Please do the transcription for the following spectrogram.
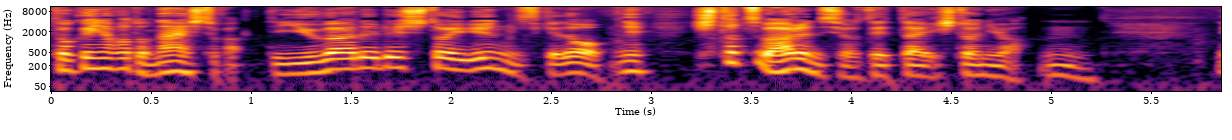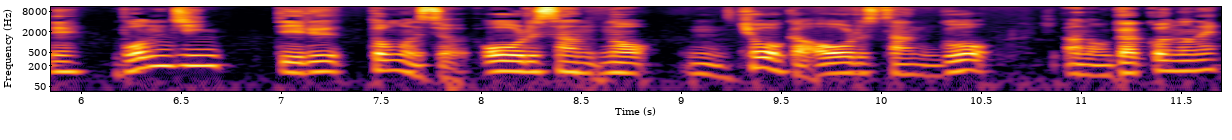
得意なことない人かって言われる人いるんですけど、ね、一つはあるんですよ、絶対人には。うん。ね、凡人っていると思うんですよ。オール3の、うん、評価オール3、5、あの、学校のね、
